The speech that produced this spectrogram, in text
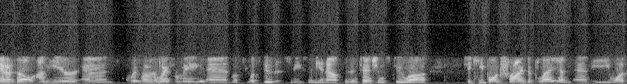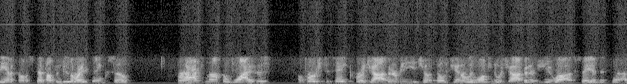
NFL, I'm here, and quit running away from me, and let's let's do this. And he said he announced his intentions to uh, to keep on trying to play, and and he wanted the NFL to step up and do the right thing. So perhaps not the wisest approach to take for a job interview. You don't generally walk into a job interview uh, saying that uh,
